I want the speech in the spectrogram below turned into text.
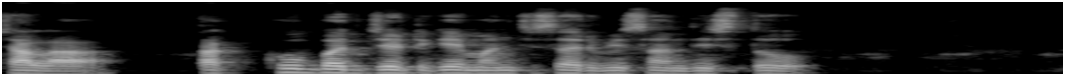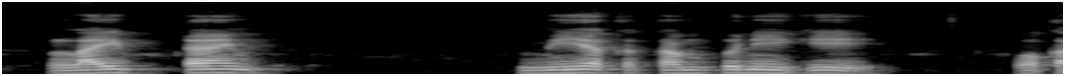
చాలా తక్కువ బడ్జెట్కి మంచి సర్వీస్ అందిస్తూ లైఫ్ టైం మీ యొక్క కంపెనీకి ఒక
